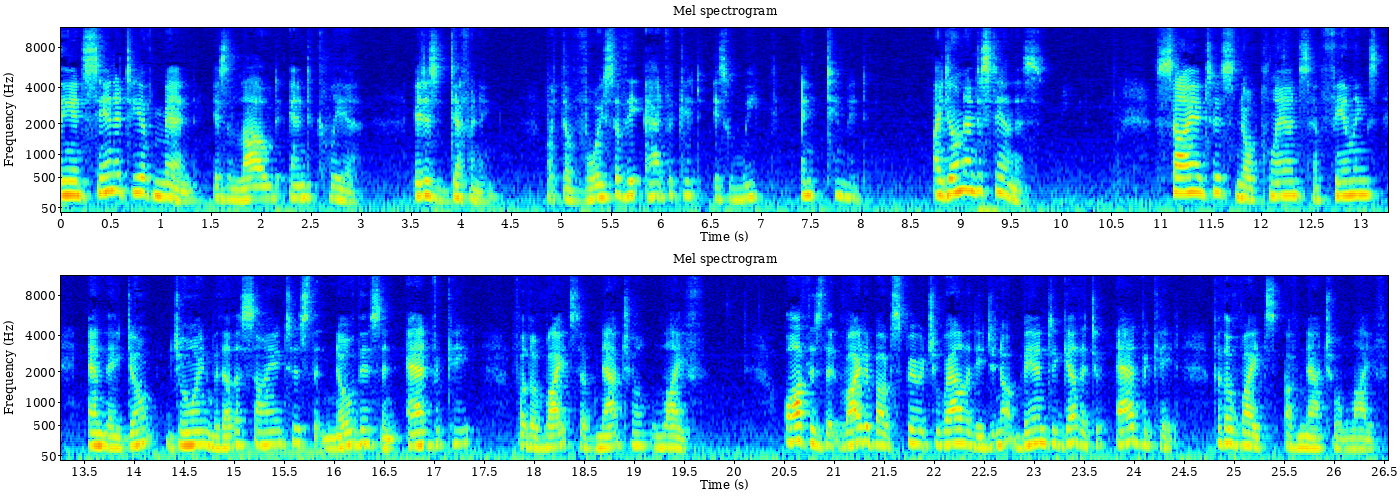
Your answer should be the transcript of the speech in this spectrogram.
The insanity of men is loud and clear. It is deafening, but the voice of the advocate is weak and timid. I don't understand this. Scientists know plants have feelings, and they don't join with other scientists that know this and advocate for the rights of natural life. Authors that write about spirituality do not band together to advocate for the rights of natural life.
